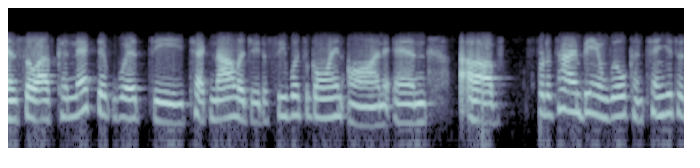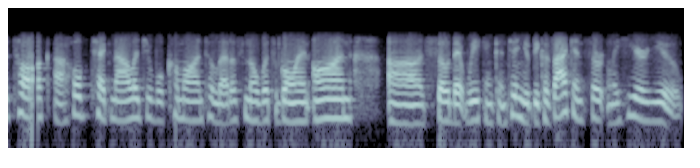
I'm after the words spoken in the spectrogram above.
And so I've connected with the technology to see what's going on. And uh, for the time being, we'll continue to talk. I hope technology will come on to let us know what's going on uh, so that we can continue because I can certainly hear you.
